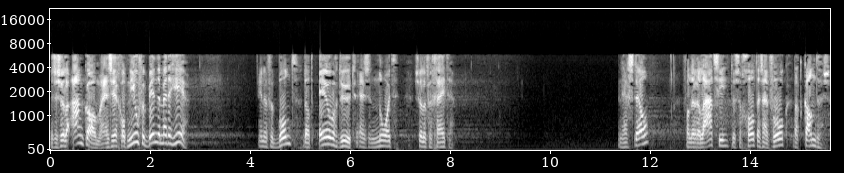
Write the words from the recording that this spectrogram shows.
En ze zullen aankomen en zich opnieuw verbinden met de Heer. In een verbond dat eeuwig duurt en ze nooit zullen vergeten. Een herstel van de relatie tussen God en zijn volk, dat kan dus.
